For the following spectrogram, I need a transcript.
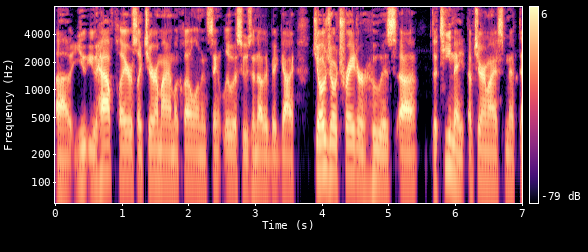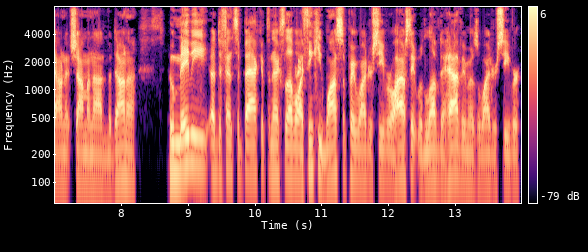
Uh, you you have players like Jeremiah McClellan in St. Louis, who's another big guy. JoJo Trader, who is uh, the teammate of Jeremiah Smith down at Chaminade Madonna, who may be a defensive back at the next level. I think he wants to play wide receiver. Ohio State would love to have him as a wide receiver.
